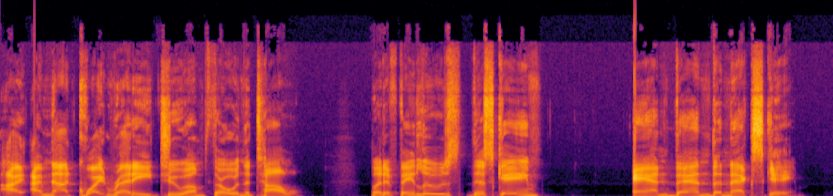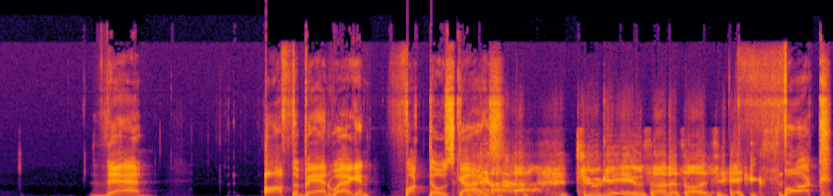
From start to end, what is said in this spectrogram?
I, I'm not quite ready to um, throw in the towel. But if they lose this game and then the next game, then off the bandwagon, fuck those guys. Two games, huh? That's all it takes. fuck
